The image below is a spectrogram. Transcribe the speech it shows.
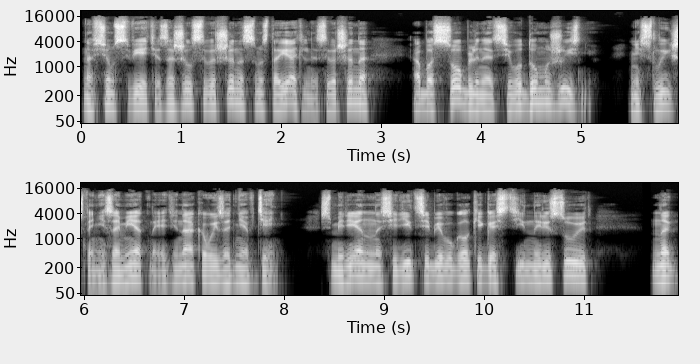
на всем свете, зажил совершенно самостоятельной, совершенно обособленной от всего дома жизнью, неслышной, незаметной, одинаковой изо дня в день. Смиренно сидит себе в уголке гостиной, рисует на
